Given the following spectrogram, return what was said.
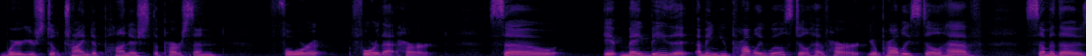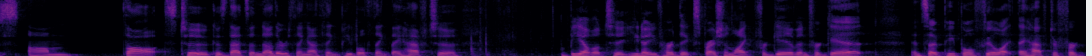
where you're still trying to punish the person for for that hurt. So it may be that I mean you probably will still have hurt. You'll probably still have some of those um, thoughts too, because that's another thing I think people think they have to be able to. You know, you've heard the expression like forgive and forget, and so people feel like they have to for,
